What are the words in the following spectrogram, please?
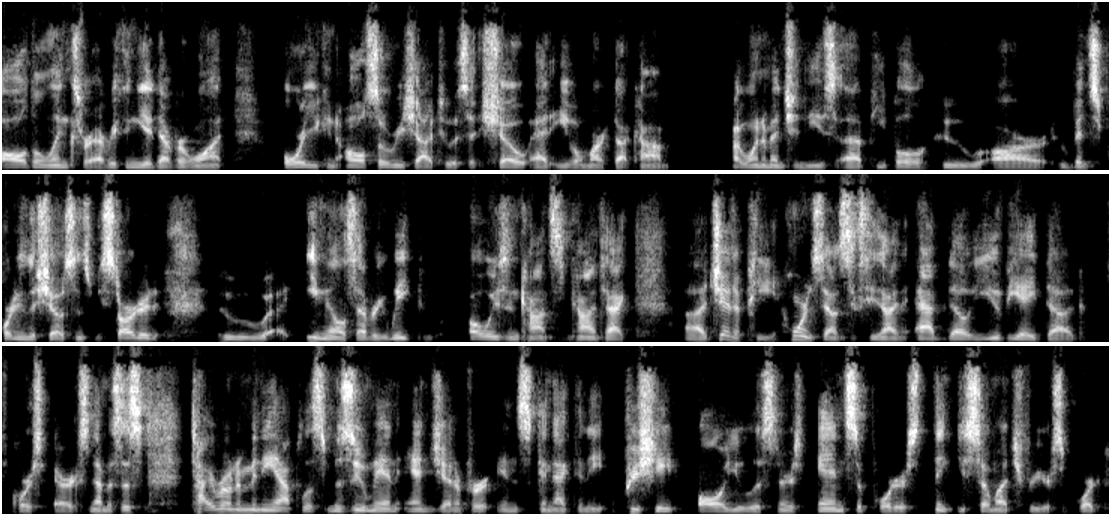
all the links for everything you'd ever want, or you can also reach out to us at show at evilmark.com. I want to mention these uh, people who are who've been supporting the show since we started, who email us every week, always in constant contact. Uh, Jenna P, Hornsdown69, Abdel, UVA Doug, of course, Eric's nemesis, Tyrone in Minneapolis, Mizzou Man, and Jennifer in Schenectady. Appreciate all you listeners and supporters. Thank you so much for your support.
